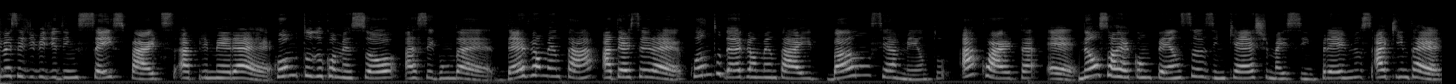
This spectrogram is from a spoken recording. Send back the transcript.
Vídeo vai ser dividido em seis partes. A primeira é como tudo começou, a segunda é deve aumentar, a terceira é quanto deve aumentar e balanceamento, a quarta é não só recompensas em cash, mas sim prêmios, a quinta é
